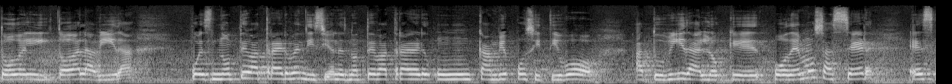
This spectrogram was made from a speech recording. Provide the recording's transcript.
todo el, toda la vida, pues no te va a traer bendiciones, no te va a traer un cambio positivo a tu vida. Lo que podemos hacer es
